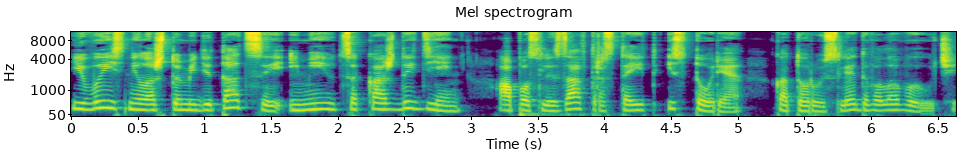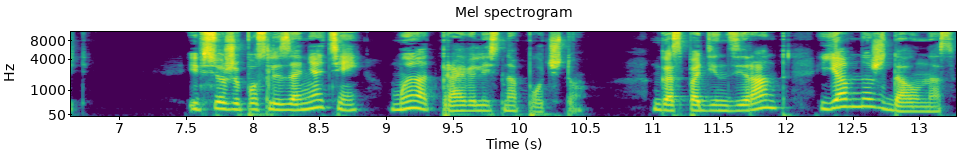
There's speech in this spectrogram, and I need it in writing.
и выяснила, что медитации имеются каждый день, а послезавтра стоит история, которую следовало выучить. И все же после занятий мы отправились на почту. Господин Зирант явно ждал нас,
